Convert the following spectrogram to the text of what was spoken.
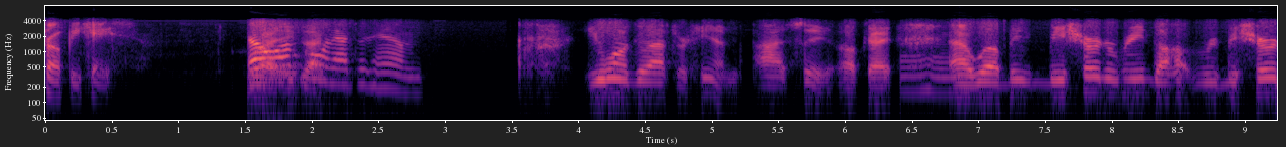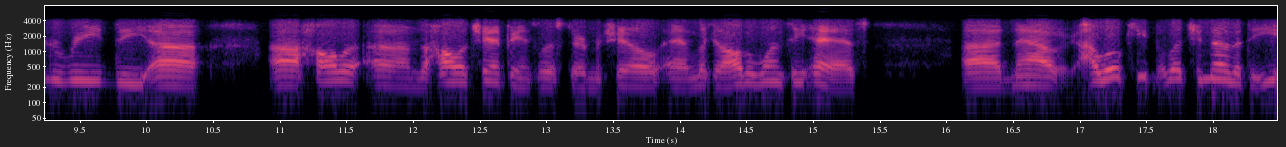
trophy case? No, Right, I'm exactly. going after him. You want to go after him? I see. Okay. Mhm. Uh, well, be be sure to read the be sure to read the uh, uh, Hall of, um, the Hall of Champions list there, Michelle, and look at all the ones he has. Uh, now, I will keep let you know that the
